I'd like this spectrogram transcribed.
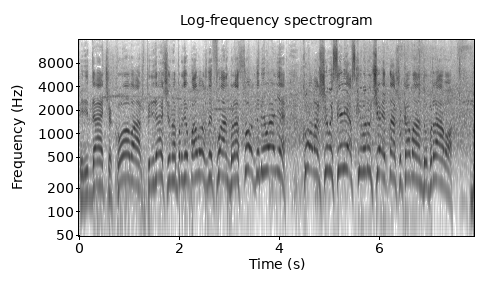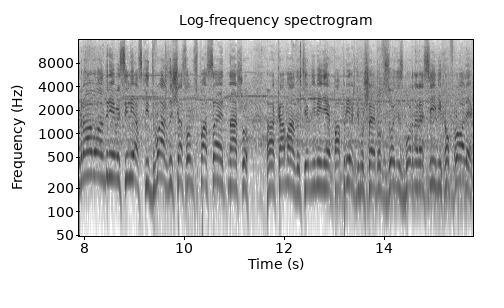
Передача. Коваш. Передача на противоположный фланг. Бросок. Добивание. Коваш и Василевский выручает нашу команду. Браво. Браво, Андрей Василевский. Дважды сейчас он спасает нашу а, команду. Тем не менее, по-прежнему шайба в зоне сборной России. Михаил Фролик.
